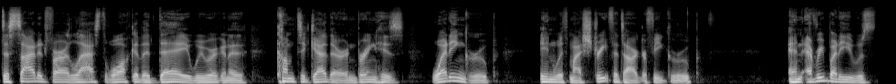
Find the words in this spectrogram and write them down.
decided for our last walk of the day we were going to come together and bring his wedding group in with my street photography group. And everybody was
